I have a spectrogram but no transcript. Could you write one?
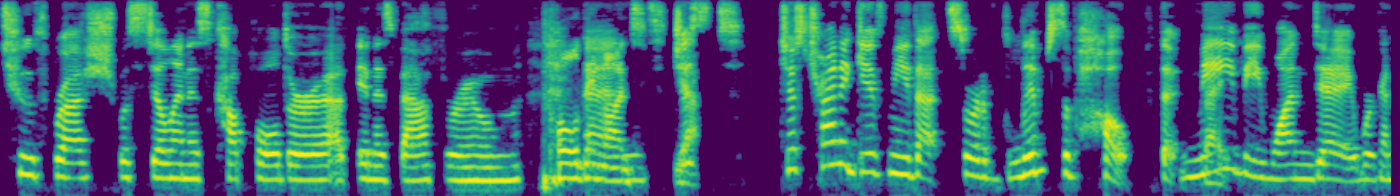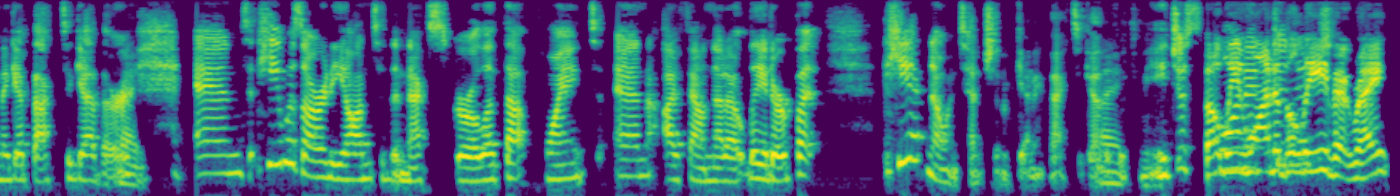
toothbrush was still in his cup holder at, in his bathroom. Holding on. Just, yeah. just trying to give me that sort of glimpse of hope that maybe right. one day we're going to get back together. Right. And he was already on to the next girl at that point, and I found that out later. But he had no intention of getting back together right. with me. He just but we want to believe it, right?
